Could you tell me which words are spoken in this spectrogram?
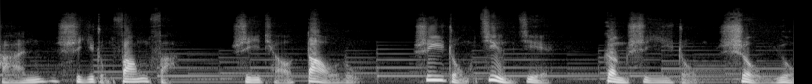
禅是一种方法是一条道路是一种境界更是一种受用。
